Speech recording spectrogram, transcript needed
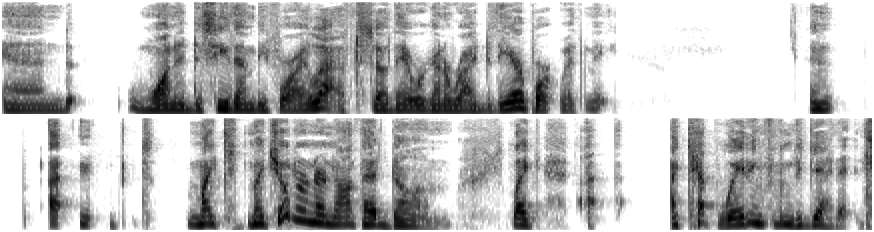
and wanted to see them before I left. So they were going to ride to the airport with me. And I, my, my children are not that dumb. Like I, I kept waiting for them to get it.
